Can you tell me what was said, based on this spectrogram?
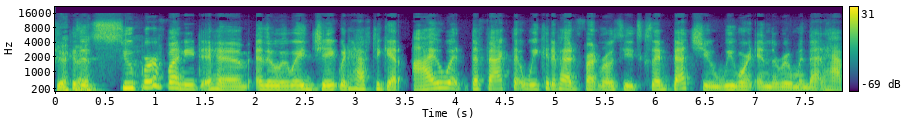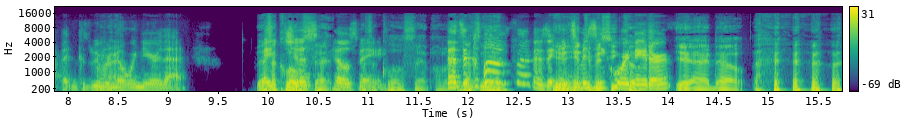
because yeah. it's super funny to him. And the way Jake would have to get, I would, the fact that we could have had front row seats, because I bet you we weren't in the room when that happened because we were nowhere near that. That's it a close just set. kills me. That's a close set. That's, That's a close yeah. set. There's an yeah, intimacy, intimacy, coordinator. Coach. Yeah, I know.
